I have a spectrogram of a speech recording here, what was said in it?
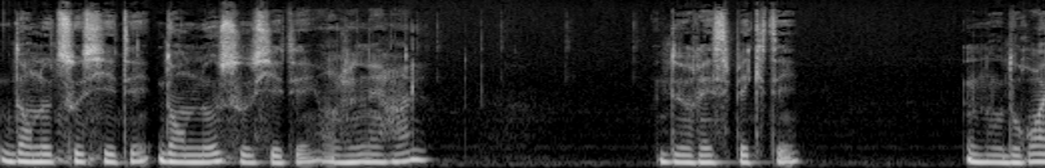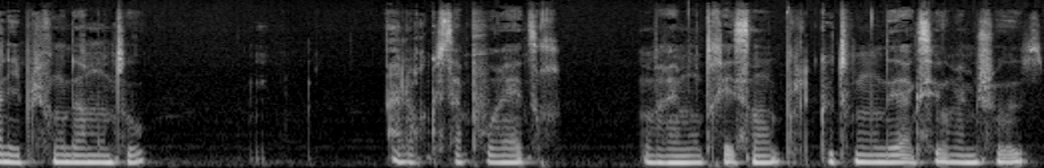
dans notre société, dans nos sociétés en général, de respecter nos droits les plus fondamentaux, alors que ça pourrait être vraiment très simple, que tout le monde ait accès aux mêmes choses,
